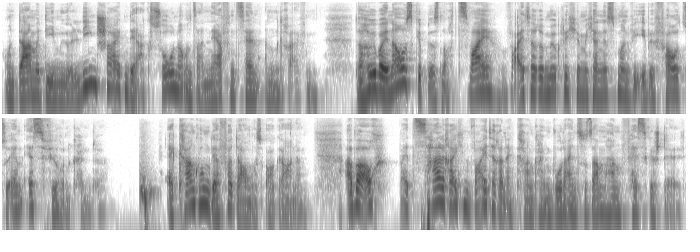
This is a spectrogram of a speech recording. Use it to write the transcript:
und damit die Myelinscheiden der Axone unserer Nervenzellen angreifen. Darüber hinaus gibt es noch zwei weitere mögliche Mechanismen, wie EBV zu MS führen könnte. Erkrankung der Verdauungsorgane. Aber auch bei zahlreichen weiteren Erkrankungen wurde ein Zusammenhang festgestellt.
